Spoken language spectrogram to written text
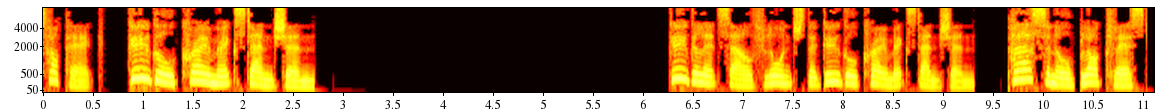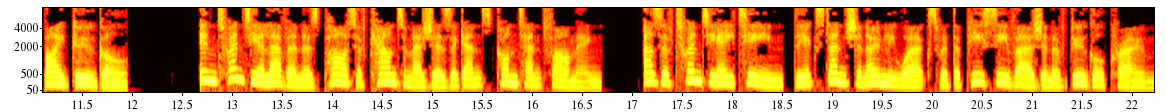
Topic: Google Chrome extension. Google itself launched the Google Chrome extension, Personal Blocklist by Google, in 2011 as part of countermeasures against content farming. As of 2018, the extension only works with the PC version of Google Chrome.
